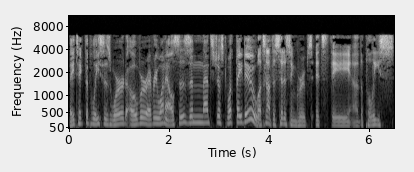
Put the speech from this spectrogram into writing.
they take the police's word over everyone else's, and that's just what they do. Well, it's not the citizen groups; it's the uh, the police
